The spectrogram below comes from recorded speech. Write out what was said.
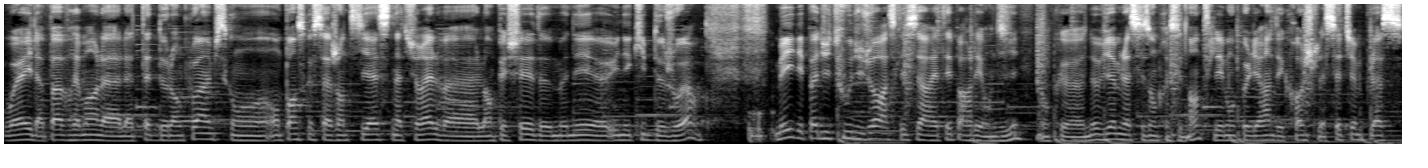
Ouais, il n'a pas vraiment la, tête de l'emploi, hein, puisqu'on pense que sa gentillesse naturelle va l'empêcher de mener euh, une équipe de joueurs. Mais il n'est pas du tout du genre à se laisser arrêter par Léon Di. Donc, 9 euh, la saison précédente, les Montpellierins décrochent la 7 place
